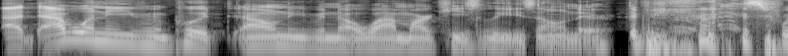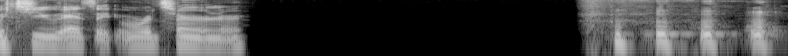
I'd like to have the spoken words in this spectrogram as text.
I, I wouldn't even put. I don't even know why Marquise Lee's on there. To be honest with you, as a returner.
